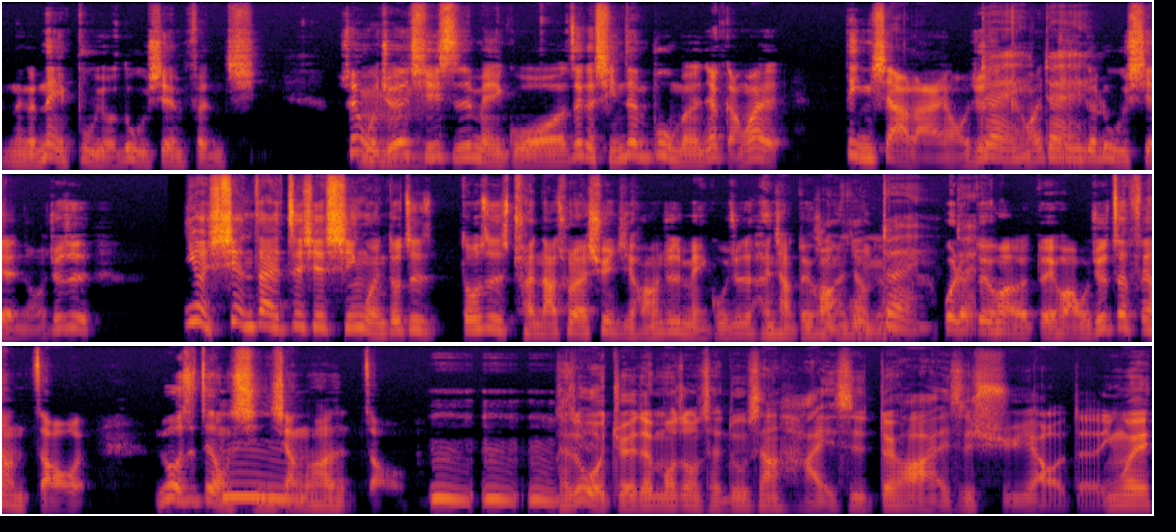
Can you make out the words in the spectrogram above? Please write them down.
那个内部有路线分歧，所以我觉得其实美国这个行政部门要赶快定下来哦，就是赶快定一个路线哦，就是因为现在这些新闻都是都是传达出来讯息，好像就是美国就是很想对话，很想对话，为了对话而对话。我觉得这非常糟哎、欸，如果是这种形象的话，很糟。嗯嗯嗯。可是我觉得某种程度上还是对话还是需要的，因为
